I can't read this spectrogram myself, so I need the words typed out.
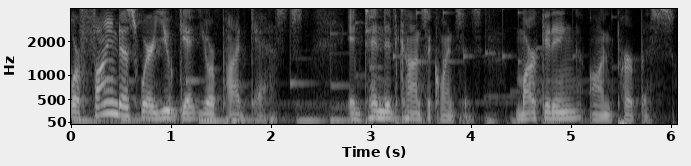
or find us where you get your podcasts. Intended Consequences Marketing on Purpose.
